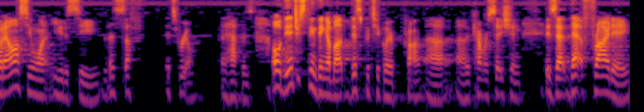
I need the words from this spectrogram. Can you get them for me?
But I also want you to see that this stuff it's real It happens. Oh, the interesting thing about this particular pro, uh, uh, conversation is that that Friday,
